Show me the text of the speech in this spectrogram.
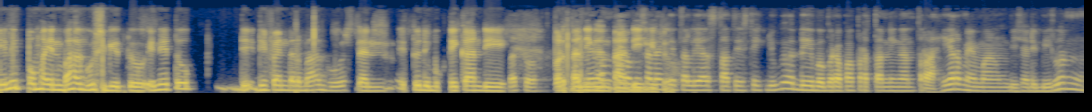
ini pemain bagus gitu. Ini tuh defender bagus dan itu dibuktikan di Betul. pertandingan dan tadi kalau misalnya gitu. kita lihat statistik juga di beberapa pertandingan terakhir memang bisa dibilang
